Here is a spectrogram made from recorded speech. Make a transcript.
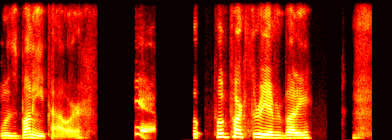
Was bunny power. Yeah. Po- Poke Park 3, everybody.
